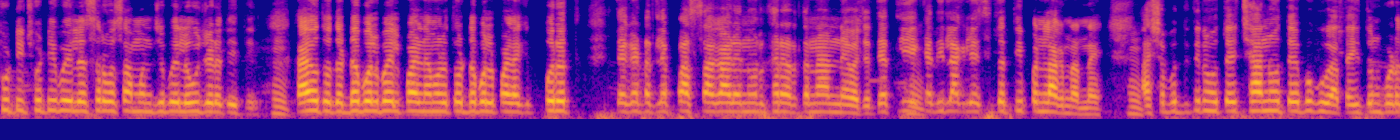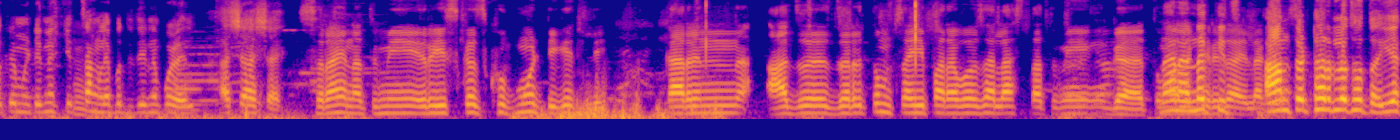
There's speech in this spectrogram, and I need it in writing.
छोटी छोटी बैल सर्वसामान्य बैल उजेडत येतील. हम्म. काय होतं? डबल बैल पाळण्यामुळे तो डबल पाळला की परत त्या गटातल्या पाच सहा गाड्यांवर खऱ्या अर्थानं आणण्या व्हायच्या त्यातली हम्म. एखादी लागली असती तर ती पण लागणार नाही. हम्म. अशा पद्धतीने होतंय. छान होतंय. बघू आता इथून पुढे कमिटी नक्कीच हम्म. चांगल्या पद्धतीने पळेल. अशा आशा आहे. सर आहे ना तुम्ही रिस्कच खूप मोठी घेतली. कारण आज जर तुमचाही पराभव झाला असता तुम्ही ग- नाही तुम्हाला ना घरी नक्कीच जायला लागलं आमचं ठरलंच होतं एक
